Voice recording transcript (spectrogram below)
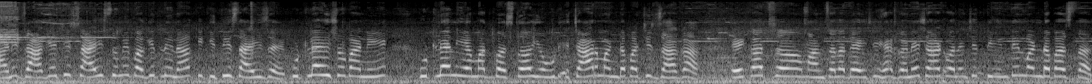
आणि जागेची साईज तुम्ही बघितली ना की किती साईज आहे. कुठल्या हिशोबाने कुठल्या नियमात बसतं एवढी चार मंडपाची जागा एकाच माणसाला द्यायची. ह्या गणेश आर्टवाल्यांचे तीन तीन मंडप असतात.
